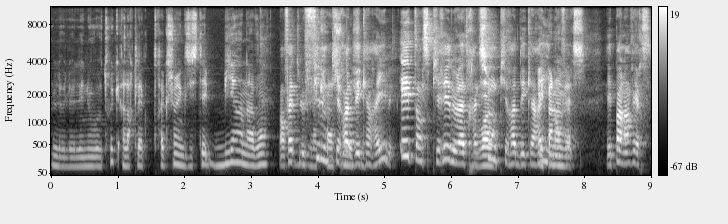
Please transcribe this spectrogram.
le- le- les nouveaux trucs, alors que l'attraction existait bien avant, En fait, le film Pirates des. Caraïbes est inspiré de l'attraction Voilà. Pirates des et Caraïbes. pas en fait. l'inverse. Et pas l'inverse.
